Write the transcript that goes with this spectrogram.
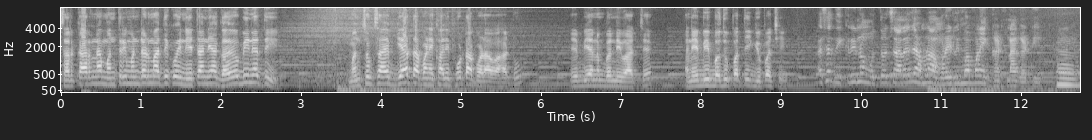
સરકારના મંત્રીમંડળમાંથી કોઈ નેતા ત્યાં ગયો બી નથી. મનસુખ સાહેબ ગયા હતા પણ એ ખાલી ફોટા પડાવવા હાટું. એ બે નંબરની વાત છે. અને એ બી બધું પતી ગયું પછી. અચ્છા દીકરીનો મુદ્દો ચાલે છે. હમણાં અમરેલીમાં પણ એક ઘટના ઘટી. હમ.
